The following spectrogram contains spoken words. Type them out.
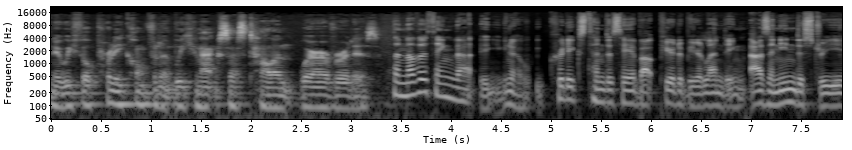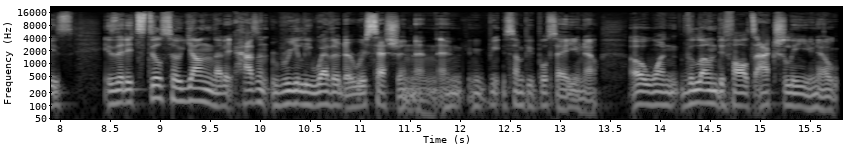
you know, we feel pretty confident we can access talent wherever it is. Another thing that you know critics tend to say about peer-to-peer lending as an industry is is that it's still so young that it hasn't really weathered a recession. And and some people say, you know, oh, when the loan defaults actually you know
